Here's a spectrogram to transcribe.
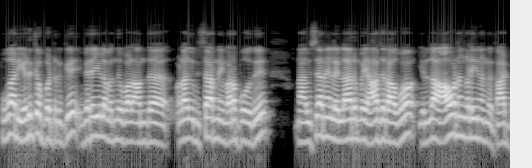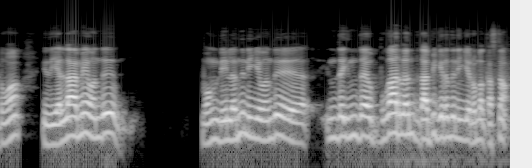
புகார் எடுக்கப்பட்டிருக்கு. விரைவில் வந்து வள- அந்த வழக்கு விசாரணை வரப்போகுது. நான் விசாரணையில் எல்லாரும் போய் ஆஜராகும் எல்லா ஆவணங்களையும் நாங்கள் காட்டுவோம். இது எல்லாமே வந்து உங்களிலேருந்து நீங்கள் வந்து இந்த இந்த புகார்லேருந்து தப்பிக்கிறது நீங்கள் ரொம்ப கஷ்டம்.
